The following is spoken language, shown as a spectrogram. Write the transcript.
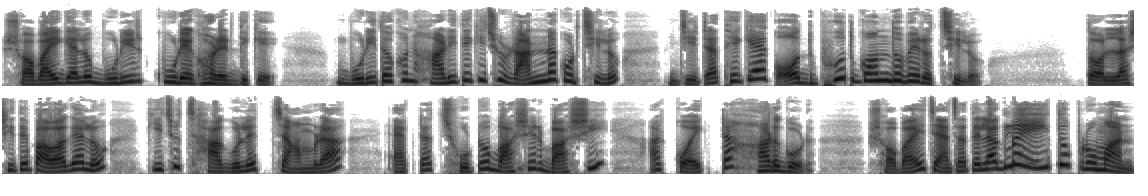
সবাই গেল বুড়ির কুড়ে ঘরের দিকে। বুড়ি তখন হাঁড়িতে কিছু রান্না করছিল, যেটা থেকে এক অদ্ভুত গন্ধ বেরোচ্ছিল। তল্লাশিতে পাওয়া গেল কিছু ছাগলের চামড়া, একটা ছোট বাঁশের বাঁশি আর কয়েকটা হাড়গোড়। সবাই চেঁচাতে লাগল, এই তো প্রমাণ,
